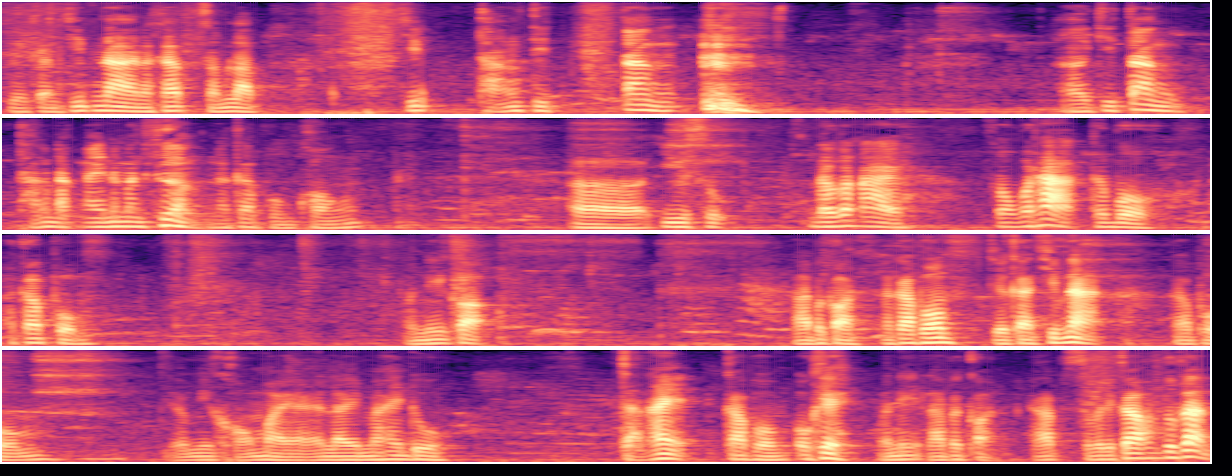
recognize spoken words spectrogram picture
เจอกันคลิปหน้านะครับสำหรับคลิปถังติดตั้งเอ่อติดตั้งถังดักไอน้ำมันเครื่องนะครับ ผมของเอ่อยูสุแล้วก็ไอทรงพระธาตุเทอร์โบนะครับผม วันนี้ก็ลาไปก่อนนะครับผมเจอกันคลิปหน้าครับผมเดี๋ยวมีของใหม่อะไรมาให้ดู จัดให้ครับผม โอเค วันนี้ลาไปก่อนครับ สวัสดีครับทุกท่าน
